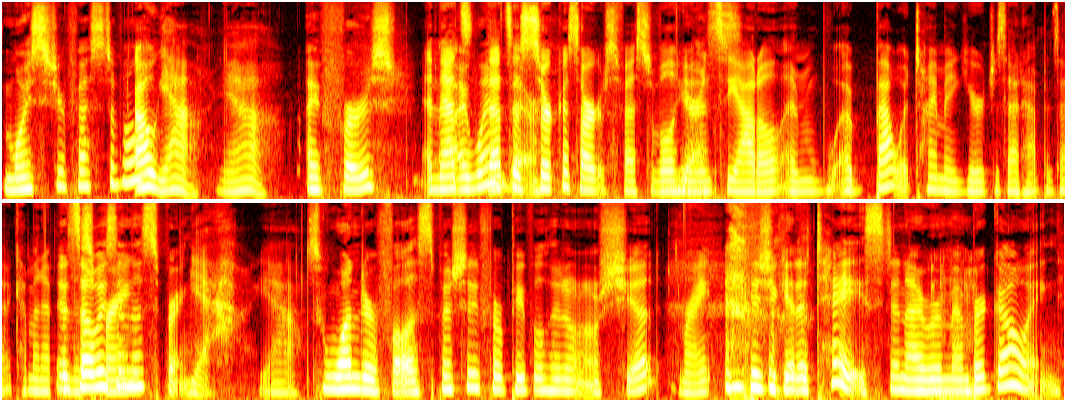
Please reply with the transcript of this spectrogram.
Moisture Festival. Oh yeah. Yeah. I first And that's I went that's a circus arts festival here in Seattle. And w- about what time of year does that happen? Is that coming up? in It's the always spring? in the spring. Yeah. Yeah. It's wonderful, especially for people who don't know shit, Right. because you get a taste. And I Mm-hmm. remember going,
